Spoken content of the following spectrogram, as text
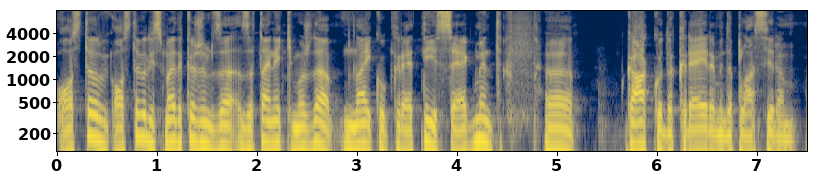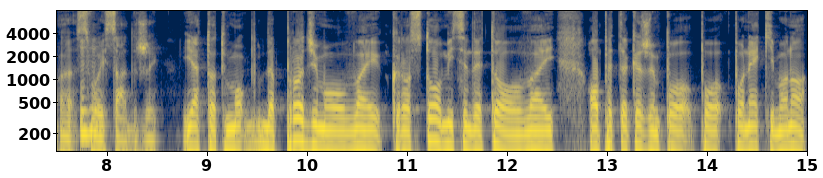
ostavili, ostavili smo, da kažem, za, za taj neki možda najkonkretniji segment e, kako da kreiram i da plasiram svoj mm -hmm. sadržaj ja to da prođemo ovaj kroz to mislim da je to ovaj opet da kažem po, po, po nekim ono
